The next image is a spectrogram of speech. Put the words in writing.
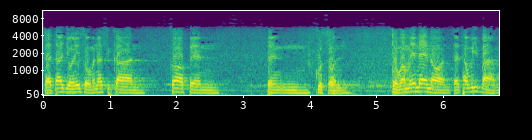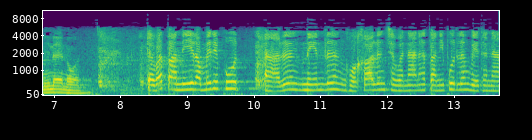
แต่ถ้าโยนิโสมนัสิการก็เป็นเป็นกุศล แต่ว่าไม่แน่นอน แต่ถ้าวิบากนี่แน่นอน แต่ว่าตอนนี้เราไม่ได้พูดอ่าเรื่องเน้นเรื่องหัวข้อเรื่องชาวนะนะคะตอนนี้พูดเรื่องเวทนา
